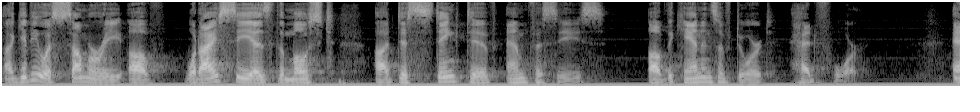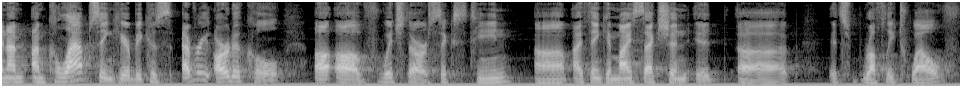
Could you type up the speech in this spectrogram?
uh, give you a summary of what I see as the most uh, distinctive emphases of the Canons of Dort, Head 4. And I'm, I'm collapsing here because every article uh, of which there are 16, uh, I think in my section it, uh, it's roughly 12,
